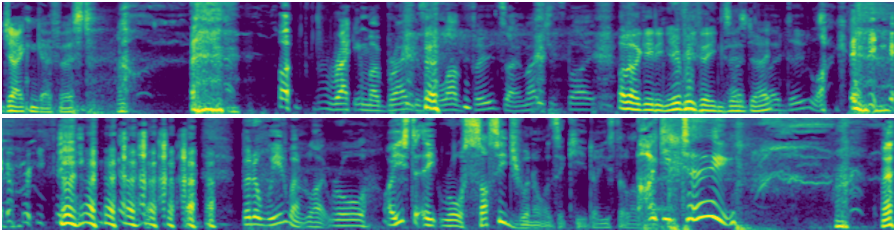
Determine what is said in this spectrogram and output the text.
Jay can go first. I'm racking my brain because I love food so much. It's like I like eating everything, says I, I do like eating everything. but a weird one, like raw. I used to eat raw sausage when I was a kid. I used to love. I that. did too.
